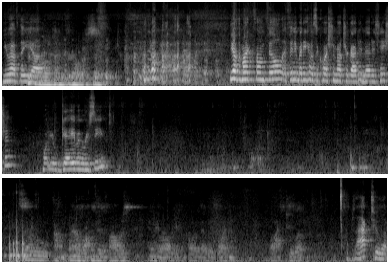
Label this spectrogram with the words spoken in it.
You have the, uh, you have the microphone, Phil. If anybody has a question about your guided meditation, what you gave and received. So, um, when I was walking through the flowers, and they were all different colors, there was one black tulip A black tulip.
